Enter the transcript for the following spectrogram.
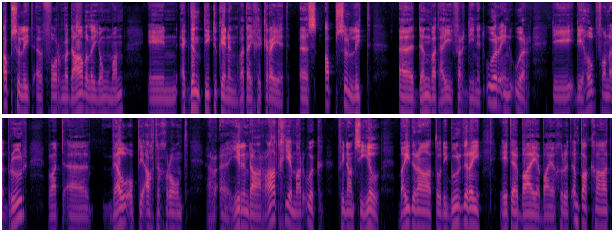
absoluut 'n formidable jong man en ek dink die toekenning wat hy gekry het is absoluut 'n ding wat hy verdien het. Oor en oor die die hulp van 'n broer wat uh wel op die agtergrond uh, hier en daar raad gee maar ook finansiëel bydra tot die boerdery het 'n baie baie groot impak gehad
